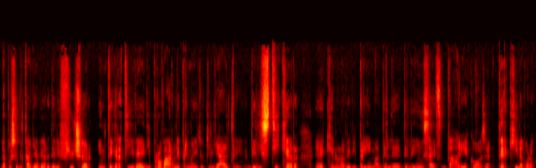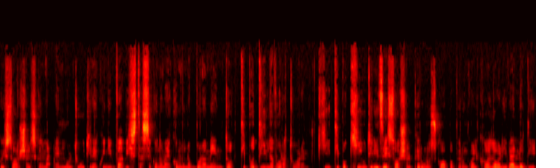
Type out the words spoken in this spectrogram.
la possibilità di avere delle future integrative e di provarle prima di tutti gli altri, degli sticker eh, che non avevi prima, delle, delle insights, varie cose. Per chi lavora con social, secondo me è molto utile, quindi va vista secondo me come un abbonamento tipo di lavoratore, chi, tipo chi utilizza i social per uno scopo, per un qualcosa o a livello di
